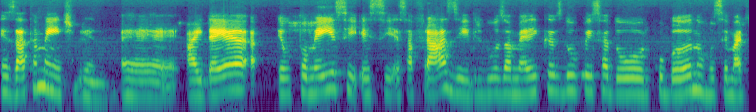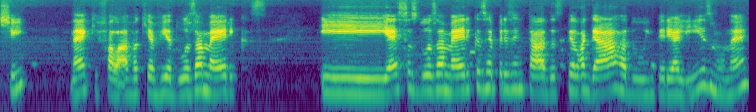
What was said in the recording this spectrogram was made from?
Exatamente, Breno. É, a ideia, eu tomei esse, esse, essa frase entre duas Américas do pensador cubano José Martí, né, que falava que havia duas Américas. E essas duas Américas representadas pela garra do imperialismo, né,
